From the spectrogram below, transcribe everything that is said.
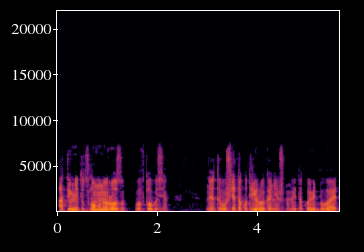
А ты мне тут сломанную розу в автобусе. Ну, это уж я так утрирую, конечно, но и такое ведь бывает.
